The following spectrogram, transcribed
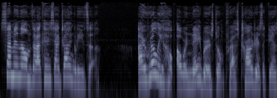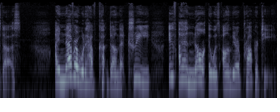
下面呢，我们再来看一下这样一个例子。I really hope our neighbors don't press charges against us. I never would have cut down that tree if I had known it was on their property.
